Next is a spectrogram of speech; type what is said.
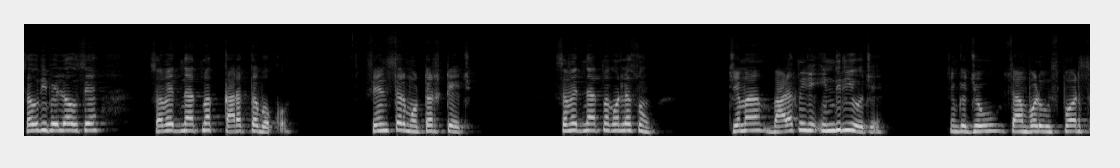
સૌથી પહેલું આવશે સંવેદનાત્મક કારક તબક્કો. Sensor motor stage. સંવેદનાત્મક મતલબ શું? જેમાં બાળકની જે ઇન્દ્રિયો છે, જેમ કે જોવું, સાંભળવું, સ્પર્શ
